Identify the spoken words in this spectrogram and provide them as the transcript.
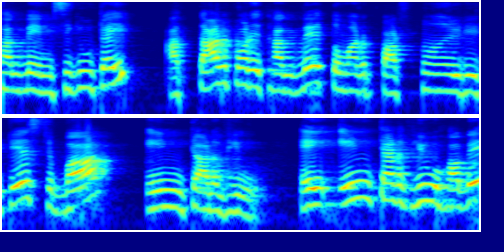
থাকবে এমসিকিউ টাইপ আর তারপরে থাকবে তোমার পার্সোনালিটি টেস্ট বা ইন্টারভিউ এই ইন্টারভিউ হবে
